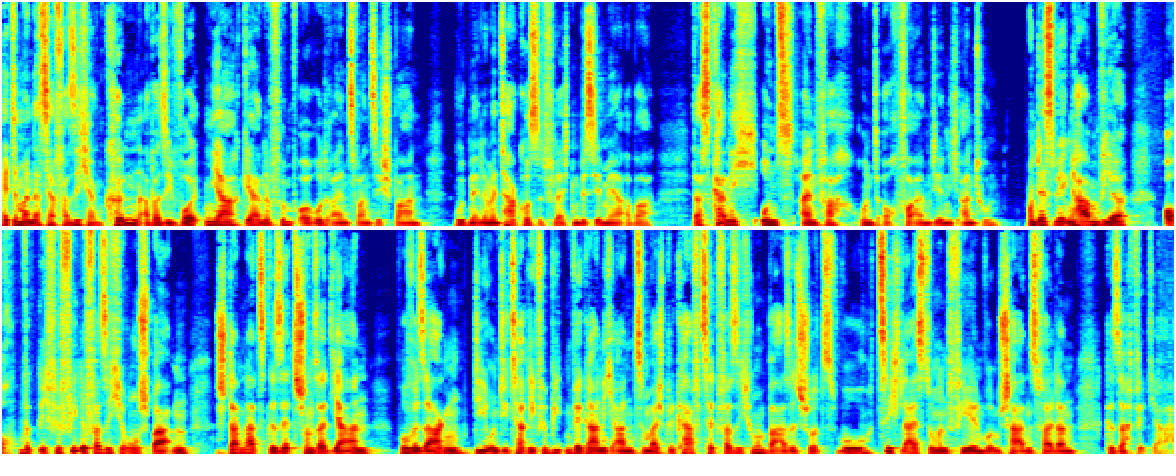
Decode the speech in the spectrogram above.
hätte man das ja versichern können, aber sie wollten ja gerne 5,23 Euro sparen. Gut, ein Elementar kostet vielleicht ein bisschen mehr, aber das kann ich uns einfach und auch vor allem dir nicht antun. Und deswegen haben wir auch wirklich für viele Versicherungssparten Standards gesetzt schon seit Jahren, wo wir sagen, die und die Tarife bieten wir gar nicht an. Zum Beispiel Kfz-Versicherung, Basisschutz, wo zig Leistungen fehlen, wo im Schadensfall dann gesagt wird, ja,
